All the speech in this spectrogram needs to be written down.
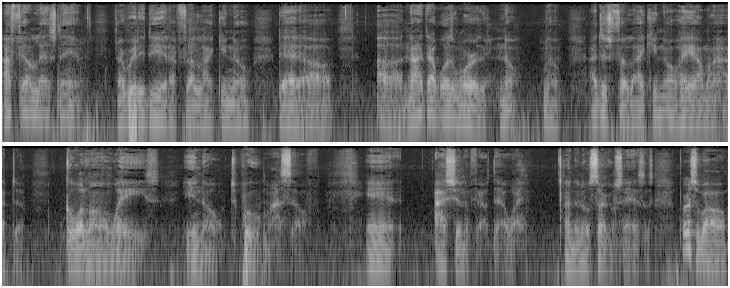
I felt less than. I really did. I felt like you know that uh, uh, not that I wasn't worthy. No, no. I just felt like you know, hey, I'm gonna have to go a long ways you know, to prove myself. And I shouldn't have felt that way under those circumstances. First of all,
